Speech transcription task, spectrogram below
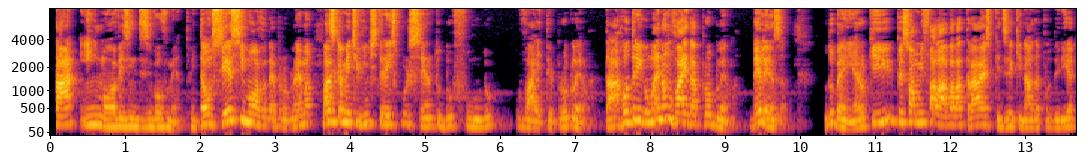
está em imóveis em desenvolvimento. Então, se esse imóvel der problema, basicamente 23% do fundo vai ter problema, tá? Rodrigo, mas não vai dar problema. Beleza. Tudo bem, era o que o pessoal me falava lá atrás, porque dizia que nada poderia,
